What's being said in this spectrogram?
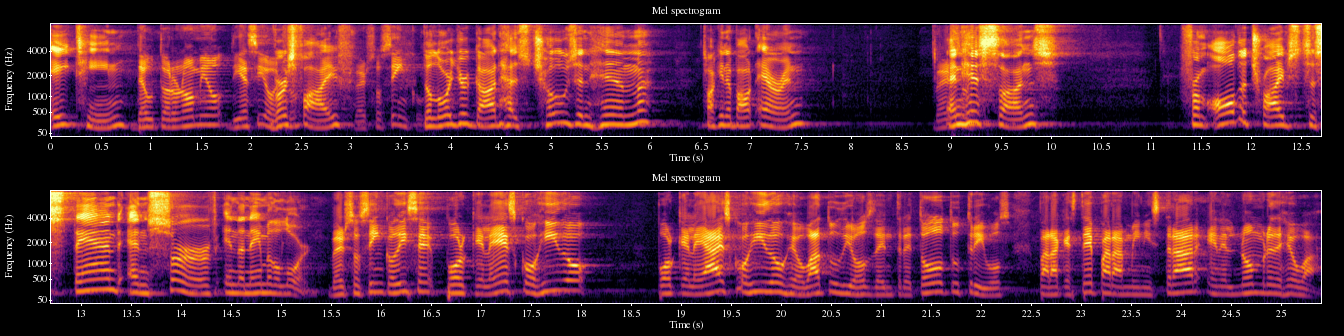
18, Deuteronomio 18, verse 5. verso 5. The Lord your God has chosen him, talking about Aaron, and his sons from all the tribes to stand and serve in the name of the Lord. Verso 5 dice, porque le he escogido, porque le ha escogido Jehová tu Dios de entre todas tus tribus, para que esté para ministrar en el nombre de Jehová.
